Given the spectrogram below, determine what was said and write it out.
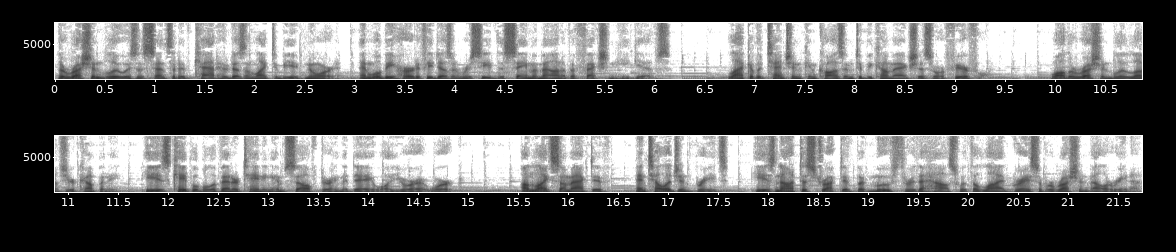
The Russian Blue is a sensitive cat who doesn't like to be ignored, and will be hurt if he doesn't receive the same amount of affection he gives. Lack of attention can cause him to become anxious or fearful. While the Russian Blue loves your company, he is capable of entertaining himself during the day while you are at work. Unlike some active, Intelligent breeds, he is not destructive but moves through the house with the lithe grace of a Russian ballerina.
